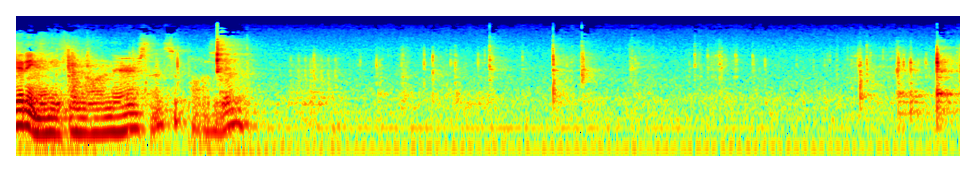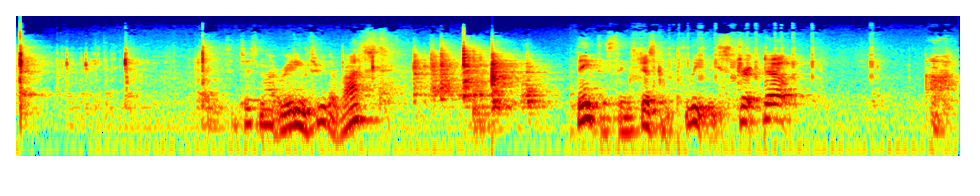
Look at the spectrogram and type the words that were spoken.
Getting anything on there, so that's a positive. Is it just not reading through the rust? I think this thing's just completely stripped out. Ah.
